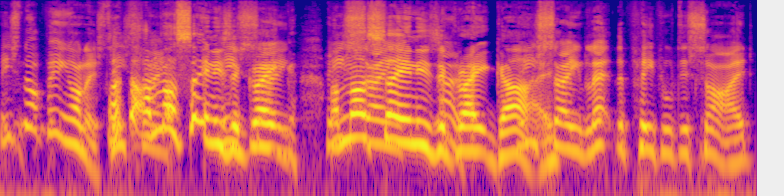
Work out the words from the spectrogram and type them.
He's not being honest. He's I'm not saying he's a great- I'm not saying he's a great guy. He's saying let the people decide,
